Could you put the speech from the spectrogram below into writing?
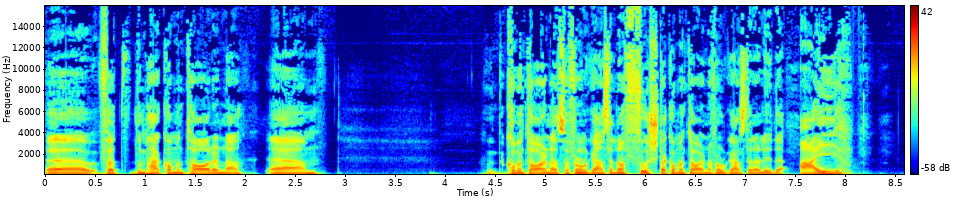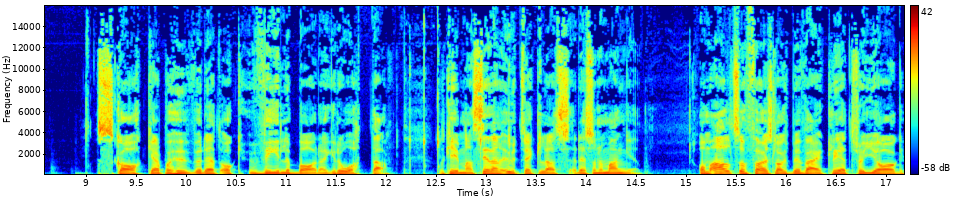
Eh, för att de här kommentarerna, ehm, kommentarerna alltså från olika anställda, de första kommentarerna från olika anställda lyder aj, skakar på huvudet och vill bara gråta. Skriver man, sedan utvecklas resonemanget. Om allt som föreslagits blir verklighet tror jag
